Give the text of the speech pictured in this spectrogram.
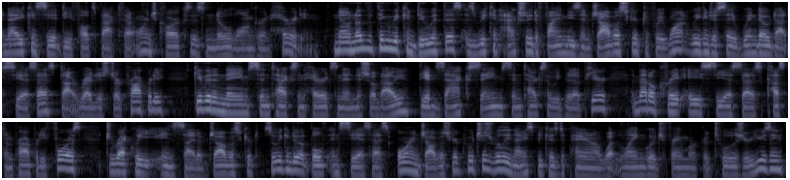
And now you can see it defaults back to that orange color because it's no longer inheriting. Now, another thing we can do with this is we can actually define these in JavaScript if we want. We can just say window.css.register property, give it a name, syntax inherits an initial value, the exact same syntax that we did up here, and that'll create a CSS custom property for us directly inside of JavaScript. So we can do it both in CSS or in JavaScript, which is really nice because depending on what language, framework, or tools you're using,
